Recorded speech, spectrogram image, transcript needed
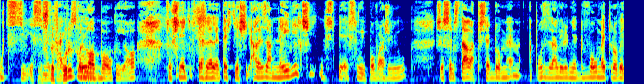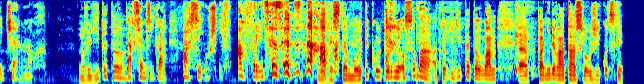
úctivě Jste v smykají klobouk, jo, což mě v těchto letech těší. Ale za největší úspěch svůj považuji, že jsem stála před domem a pozdravil mě dvoumetrový černoch. No vidíte to? Tak jsem říkal, asi už i v Africe jsem znal. No, vy jste multikulturní osoba a to vidíte, to vám eh, paní devátá slouží k úcti.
